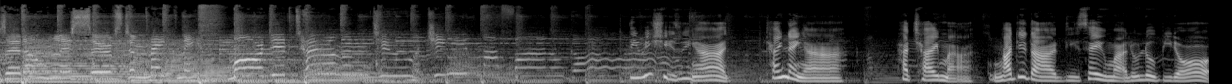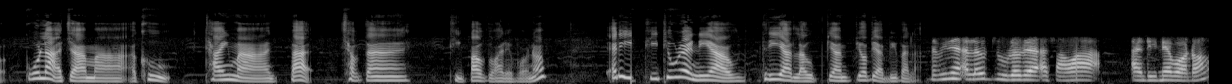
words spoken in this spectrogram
Cause it only serves to make me more determined to achieve my final goal တီရီရှိစဉ်ကထိုင်းနိုင်ငံဟတ်ချိုင်းမှာငါတိတာဒီစိတ်ဥမှာအလုပ်လုပ်ပြီးတော့ကိုးလအကြာမှာအခုထိုင်းမှာဘတ်6တန်းထိပေါက်သွားတယ်ပေါ့နော်အဲ့ဒီထီထူးတဲ့နေရာကိုသတိရလောက်ပြန်ပြောပြပေးပါလားသမီးနဲ့အလုပ်တူလုပ်တဲ့အဆောင်ကအန်တီနဲ့ပေါ့နော်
